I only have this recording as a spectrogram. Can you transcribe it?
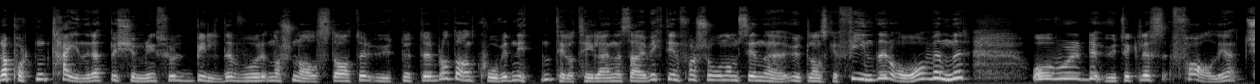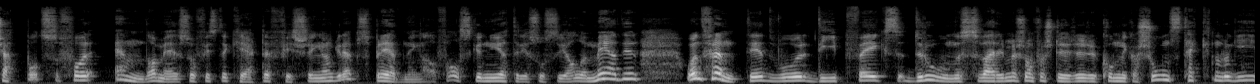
Rapporten tegner et bekymringsfullt bilde hvor nasjonalstater utnytter bl.a. covid-19 til å tilegne seg viktig informasjon om sine utenlandske fiender og venner, og hvor det utvikles farlige chatbots for enda mer sofistikerte phishing-angrep, spredning av falske nyheter i sosiale medier, og en fremtid hvor deepfakes, dronesvermer som forstyrrer kommunikasjonsteknologi,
